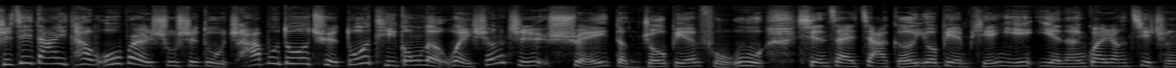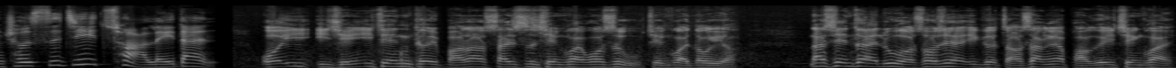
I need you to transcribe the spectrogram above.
实际搭一趟 Uber 舒适度差不多，却多提供了卫生纸、水等周边服务。现在价格又变便宜，也难怪让计程车司机耍雷弹。我以以前一天可以跑到三四千块，或是五千块都有。那现在如果说现在一个早上要跑个一千块。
